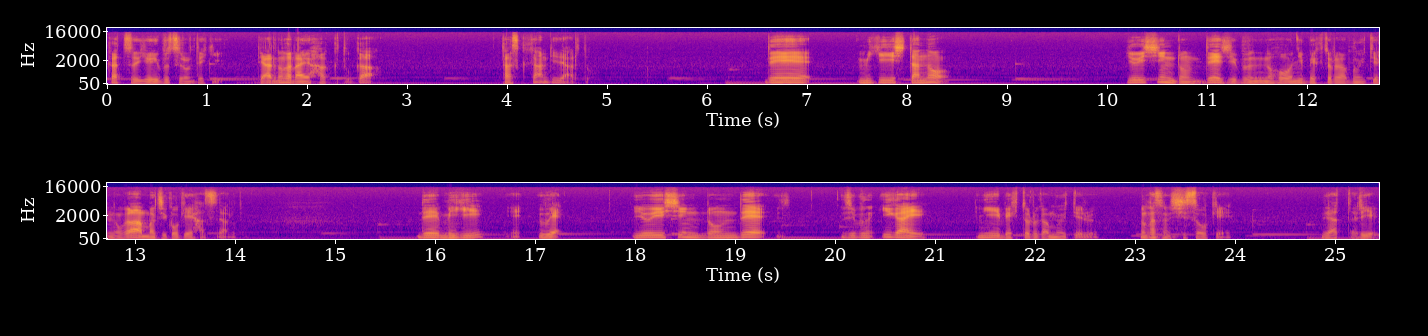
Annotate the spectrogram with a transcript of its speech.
かつ唯物論的であるのがライフハックとかタスク管理であると。で右下の唯心論で自分の方にベクトルが向いているのが、まあ、自己啓発であると。で、右、上、唯心論で自分以外にベクトルが向いているのがその思想系であったり、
